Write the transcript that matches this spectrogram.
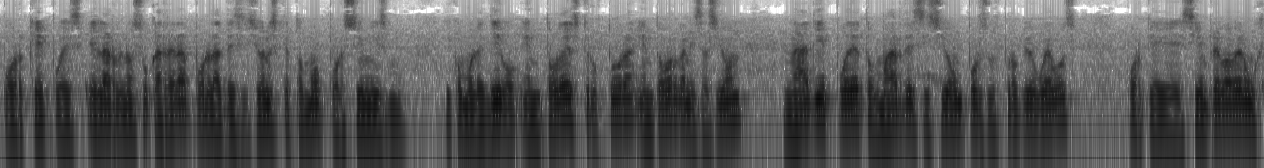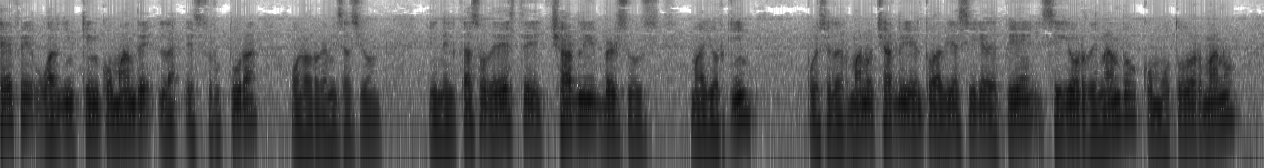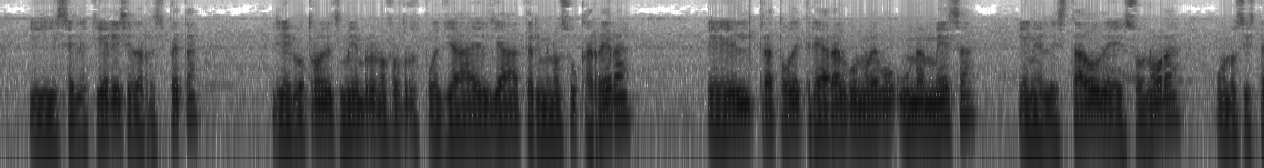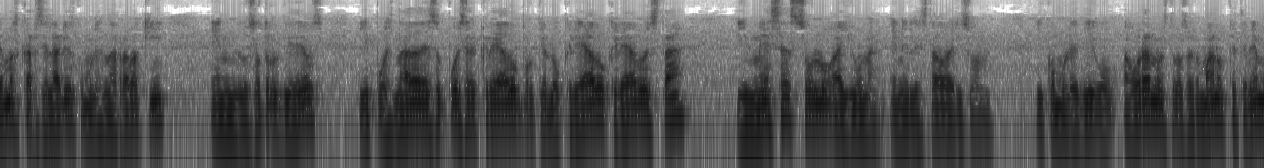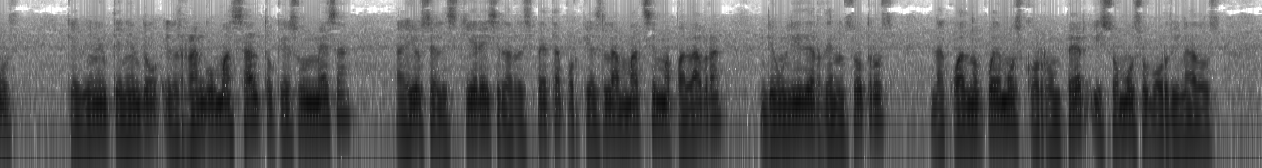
porque pues él arruinó su carrera por las decisiones que tomó por sí mismo. Y como les digo, en toda estructura, en toda organización, nadie puede tomar decisión por sus propios huevos, porque siempre va a haber un jefe o alguien quien comande la estructura o la organización. Y en el caso de este, Charlie versus Mallorquín, pues el hermano Charlie, él todavía sigue de pie, sigue ordenando como todo hermano y se le quiere y se le respeta. Y el otro miembro de nosotros, pues ya él ya terminó su carrera. Él trató de crear algo nuevo, una mesa en el estado de Sonora, con los sistemas carcelarios, como les narraba aquí, en los otros videos y pues nada de eso puede ser creado porque lo creado, creado está y mesas solo hay una en el estado de Arizona. Y como les digo, ahora nuestros hermanos que tenemos, que vienen teniendo el rango más alto que es un mesa, a ellos se les quiere y se les respeta porque es la máxima palabra de un líder de nosotros, la cual no podemos corromper y somos subordinados.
